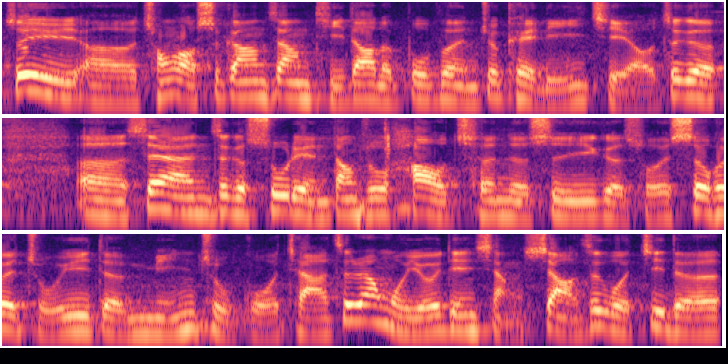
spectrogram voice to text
所以呃，从老师刚刚这样提到的部分就可以理解哦，这个呃，虽然这个苏联当初号称的是一个所谓社会主义的。民主国家，这让我有一点想笑。这个我记得，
